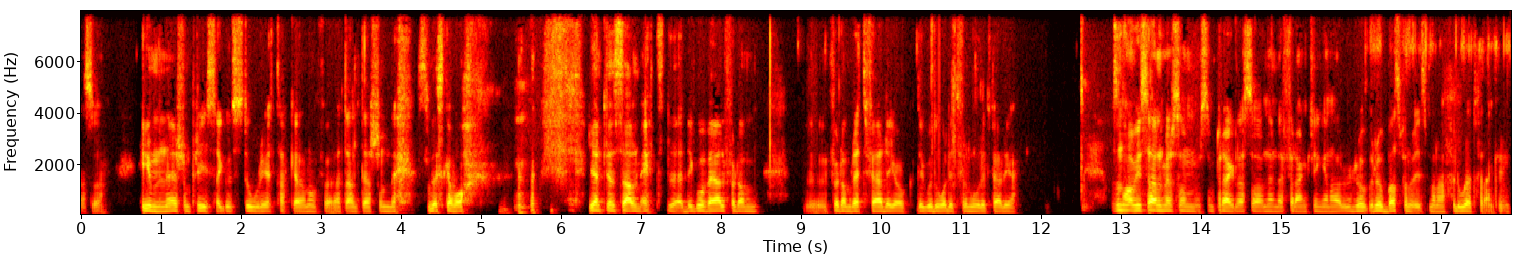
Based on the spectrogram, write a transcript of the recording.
alltså, hymner som prisar Guds storhet, tackar honom för att allt är som det, som det ska vara. Egentligen psalm 1, det, det går väl för de, för de rättfärdiga och det går dåligt för de orättfärdiga. Och sen har vi psalmer som, som präglas av när den där förankringen har rubbats på något vis, man har förlorat förankring.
